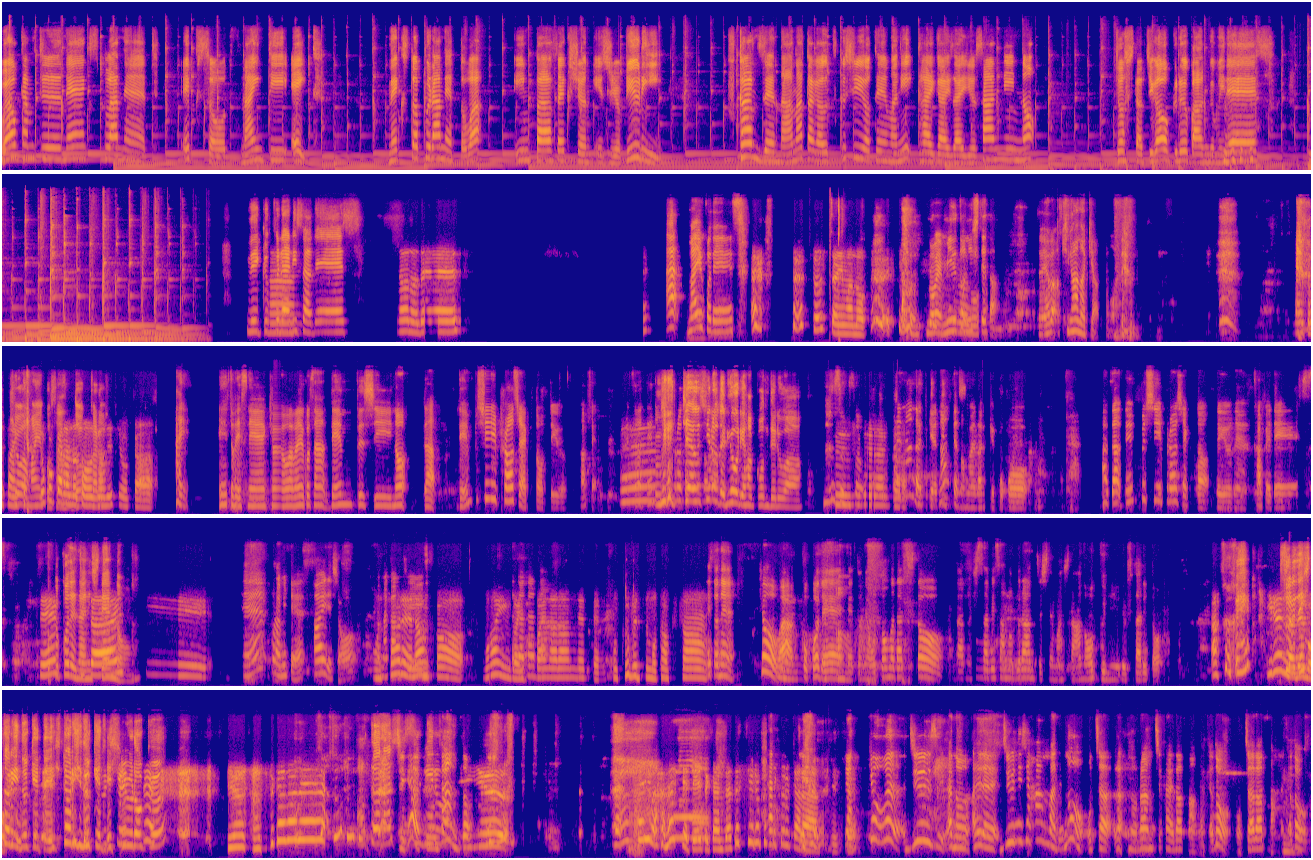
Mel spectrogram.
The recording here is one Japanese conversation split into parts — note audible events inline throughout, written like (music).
Welcome to Next Planet Episode 98 Next Planet は Imperfection is your beauty 不完全なあなたが美しいをテーマに海外在住3人の女子たちが送る番組です。メイクプラリサです。なのです。あ、まゆこです。(laughs) どうした今の？(laughs) ごめん、ミュートにしてた。やば、切らなきゃと思って。(laughs) マイコさん、今日はマイどコさんこからのどこから登場でしょうか？えっ、とですね、今日はまゆこさん、デンプシーのだデンプシープロジェクトっていうカフェ。えー、めっちゃ後ろで料理運んでるわ。そうそうこれか。なんだっけ？なんて名前だっけここ？あ、ザ・デンプシープロジェクトっていうね、カフェです。そこで何してんの？え？ー、ほら見て。はいでしょ？こおんな感じ。なんか、ワインがいっぱい並んでて、植物もたくさん。えっ。とね、今日はここで、うん。えっとね、お友達とあの久々のブランチしてました。あの奥にいる2人と。いるんだ、それで一。人抜けて、一人抜けて収録？いや、さすが新しすぎる。わ。ちゃんとだね。言う。二人は話しててって感じ、私収録してくるからって言っいや今て。日は10時、あのあれだね、12時半までのお茶らのランチ会だったんだけど、お茶だったんだけど、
